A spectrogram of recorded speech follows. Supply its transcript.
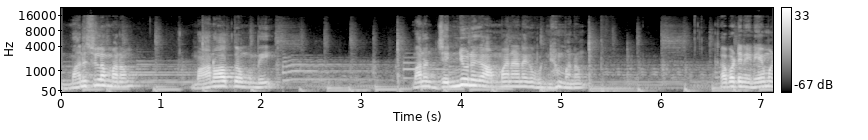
మనుషులం మనం మానవత్వం ఉంది. మనం జెన్యున్గా అమ్మా నాన్నగా పుట్టినాం మనం. కాబట్టి నేను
